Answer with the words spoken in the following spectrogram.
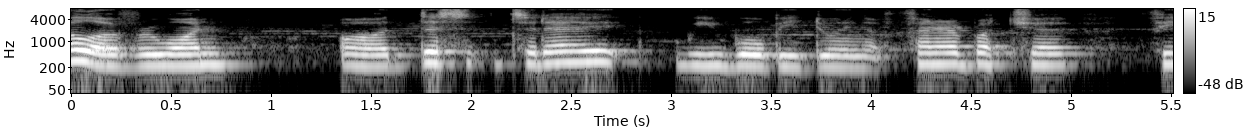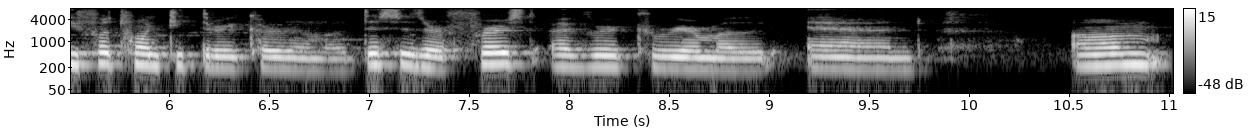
Hello everyone. Uh, this today we will be doing a Fenerbahce FIFA 23 career mode. This is our first ever career mode, and um,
